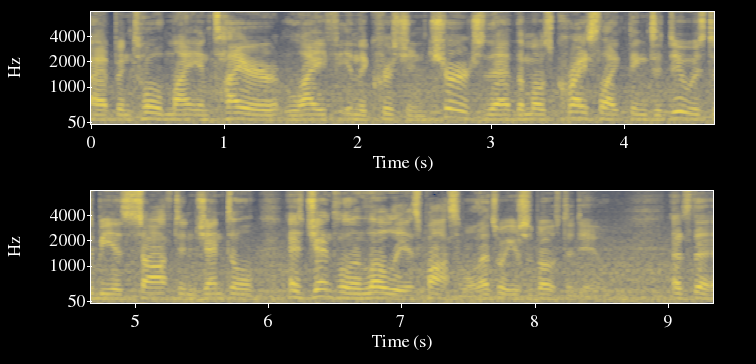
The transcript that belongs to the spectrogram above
I've been told my entire life in the Christian church that the most Christ-like thing to do is to be as soft and gentle as gentle and lowly as possible. That's what you're supposed to do. That's the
